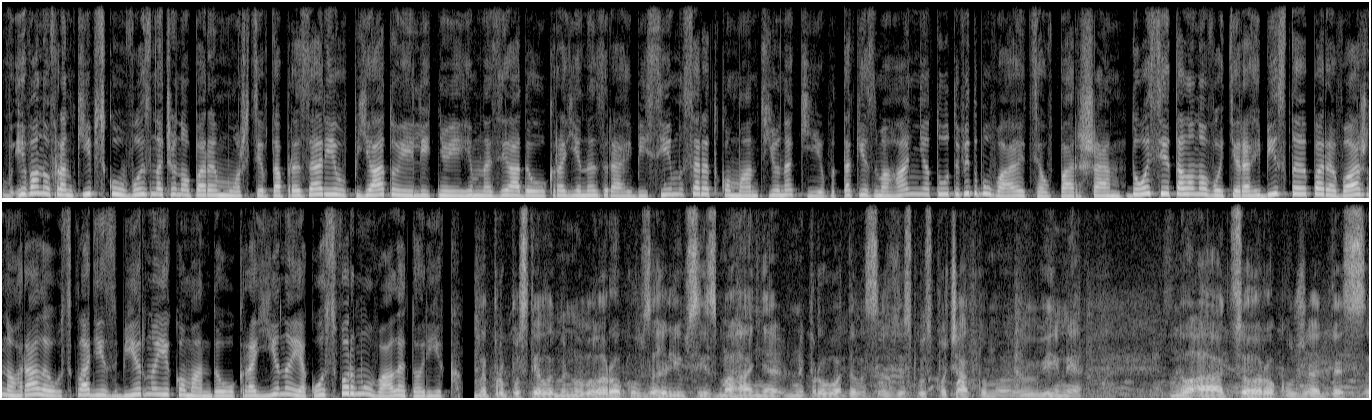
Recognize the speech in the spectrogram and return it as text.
В Івано-Франківську визначено переможців та призерів п'ятої літньої гімназіади України з регбі 7 серед команд юнаків. Такі змагання тут відбуваються вперше. Досі талановиті регбісти переважно грали у складі збірної команди України, яку сформували торік. Ми пропустили минулого року взагалі всі змагання не проводилися в зв'язку з початком е, війни. Ну а цього року вже десь е,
